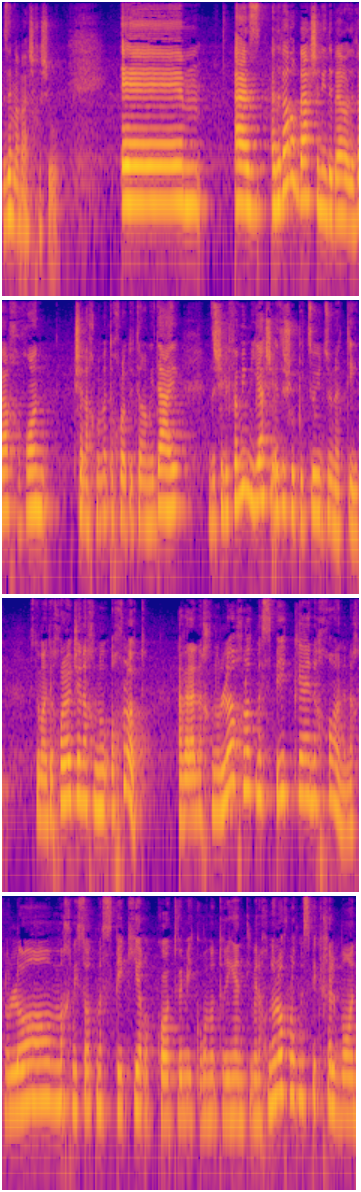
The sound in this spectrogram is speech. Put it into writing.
זה ממש חשוב. אמ, אז הדבר הבא שאני אדבר, הדבר האחרון, כשאנחנו באמת אוכלות יותר מדי, זה שלפעמים יש איזשהו פיצוי תזונתי. זאת אומרת, יכול להיות שאנחנו אוכלות אבל אנחנו לא אוכלות מספיק אה, נכון, אנחנו לא מכניסות מספיק ירקות ומיקרונוטריאנטים, אנחנו לא אוכלות מספיק חלבון,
